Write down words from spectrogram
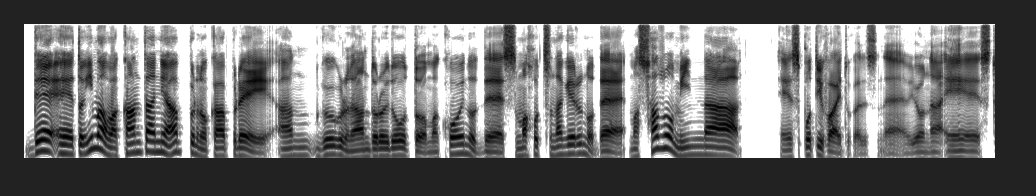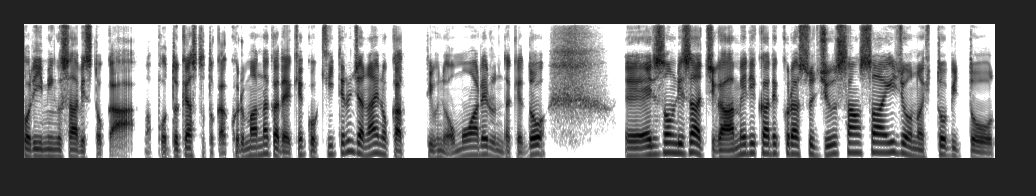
で、えっ、ー、と、今は簡単に Apple の CarPlay、Google の Android Auto、まあ、こういうのでスマホつなげるので、まあ、さぞみんな、えー、Spotify とかですね、いろんな、えー、ストリーミングサービスとか、まあ、ポッドキャストとか車の中で結構聞いてるんじゃないのかっていうふうに思われるんだけど、えー、エジソンリサーチがアメリカで暮らす13歳以上の人々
